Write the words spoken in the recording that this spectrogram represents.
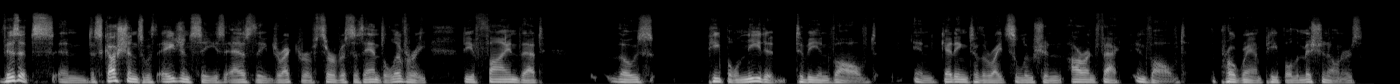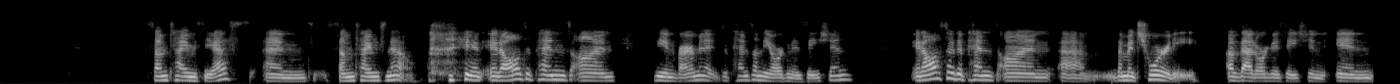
visits and discussions with agencies as the director of services and delivery, do you find that those people needed to be involved in getting to the right solution are in fact involved? The program people, the mission owners? Sometimes yes, and sometimes no. it, it all depends on the environment, it depends on the organization. It also depends on um, the maturity of that organization in,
